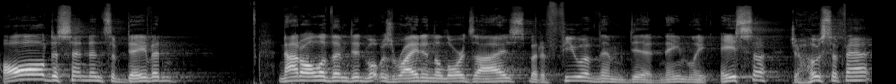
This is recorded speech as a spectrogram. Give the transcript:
all descendants of David, not all of them did what was right in the Lord's eyes, but a few of them did, namely Asa, Jehoshaphat,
